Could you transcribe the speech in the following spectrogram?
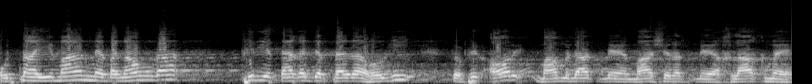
اتنا ایمان میں بناؤں گا، پھر یہ طاقت جب پیدا ہوگی تو پھر اور معاملات میں، معاشرت میں، اخلاق میں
